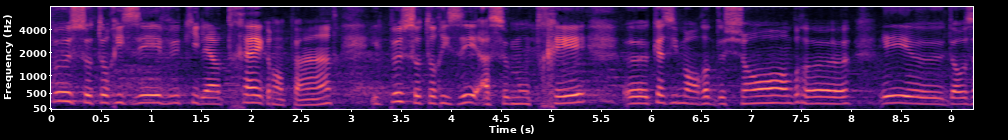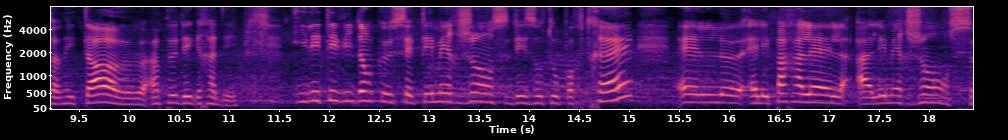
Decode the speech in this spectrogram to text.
peut s'autoriser, vu qu'il est un très grand peintre, il peut s'autoriser à se montrer quasiment en robe de chambre euh, et euh, dans un état euh, un peu dégradé. Il est évident que cette émergence des autoportraits, elle, elle est parallèle à l'émergence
